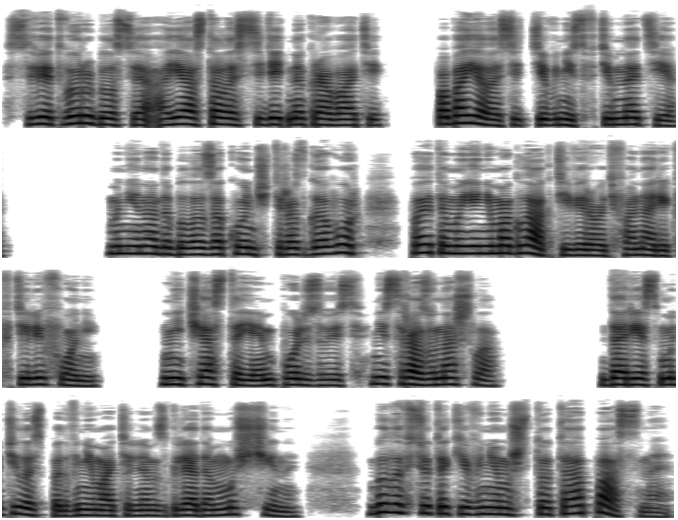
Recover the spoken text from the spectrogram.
свет вырубился, а я осталась сидеть на кровати. Побоялась идти вниз в темноте. Мне надо было закончить разговор, поэтому я не могла активировать фонарик в телефоне. Не часто я им пользуюсь, не сразу нашла. Дарья смутилась под внимательным взглядом мужчины. Было все-таки в нем что-то опасное.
